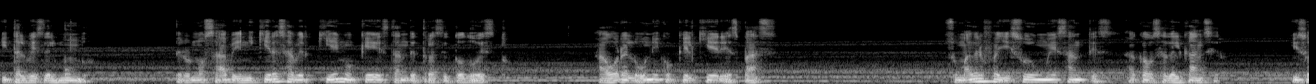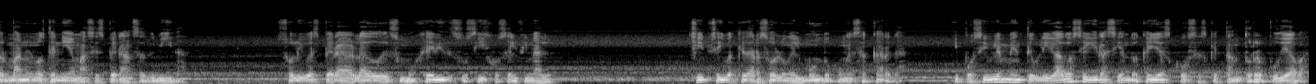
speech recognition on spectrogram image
y tal vez del mundo, pero no sabe ni quiere saber quién o qué están detrás de todo esto. Ahora lo único que él quiere es paz. Su madre falleció un mes antes a causa del cáncer y su hermano no tenía más esperanza de vida. Solo iba a esperar al lado de su mujer y de sus hijos el final. Chip se iba a quedar solo en el mundo con esa carga y posiblemente obligado a seguir haciendo aquellas cosas que tanto repudiaba.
